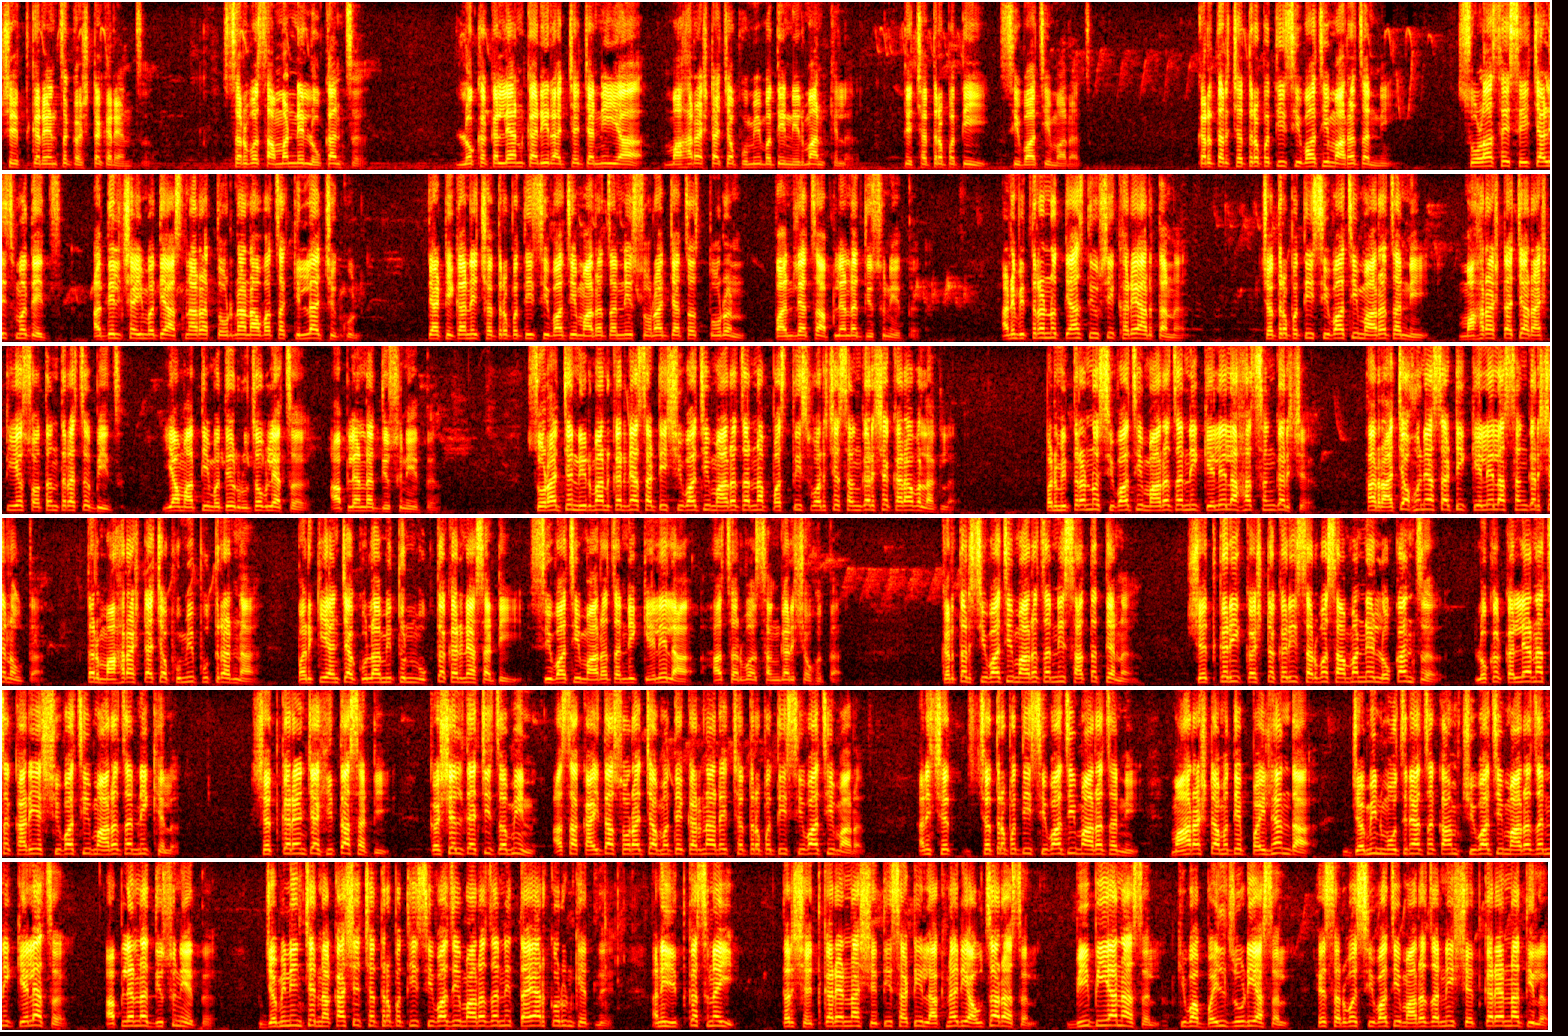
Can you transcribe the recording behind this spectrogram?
शेतकऱ्यांचं कष्टकऱ्यांचं सर्वसामान्य लोकांचं लोककल्याणकारी राज्य ज्यांनी या महाराष्ट्राच्या भूमीमध्ये निर्माण केलं ते छत्रपती शिवाजी महाराज. खरं तर छत्रपती शिवाजी महाराजांनी सोळाशे सेहेचाळीसमध्येच आदिलशाहीमध्ये असणारा तोरणा नावाचा किल्ला जिंकून त्या ठिकाणी छत्रपती शिवाजी महाराजांनी स्वराज्याचं तोरण बांधल्याचं आपल्याला दिसून येतं. आणि मित्रांनो त्याच दिवशी खऱ्या अर्थानं छत्रपती शिवाजी महाराजांनी महाराष्ट्राच्या राष्ट्रीय स्वातंत्र्याचं बीज या मातीमध्ये रुजवल्याचं आपल्याला दिसून येतं. स्वराज्य निर्माण करण्यासाठी शिवाजी महाराजांना पस्तीस वर्ष संघर्ष करावा लागला. पण मित्रांनो शिवाजी महाराजांनी केलेला हा संघर्ष हा राजा होण्यासाठी केलेला संघर्ष नव्हता. तर महाराष्ट्राच्या भूमिपुत्रांना परकीयांच्या गुलामीतून मुक्त करण्यासाठी शिवाजी महाराजांनी केलेला हा सर्व संघर्ष होता. खरं तर शिवाजी महाराजांनी सातत्यानं शेतकरी कष्टकरी सर्वसामान्य लोकांचं लोककल्याणाचं कार्य शिवाजी महाराजांनी केलं. शेतकऱ्यांच्या हितासाठी कशेल त्याची जमीन असा कायदा स्वराज्यामध्ये करणारे छत्रपती शिवाजी महाराज आणि शेत छत्रपती शिवाजी महाराजांनी महाराष्ट्रामध्ये पहिल्यांदा जमीन मोजण्याचं काम शिवाजी महाराजांनी केल्याचं आपल्याला दिसून येतं. जमिनींचे नकाशे छत्रपती शिवाजी महाराजांनी तयार करून घेतले. आणि इतकंच नाही तर शेतकऱ्यांना शेतीसाठी लागणारी अवचारं असेल बी बियाणं असेल किंवा बैलजोडी असेल हे सर्व शिवाजी महाराजांनी शेतकऱ्यांना दिलं.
